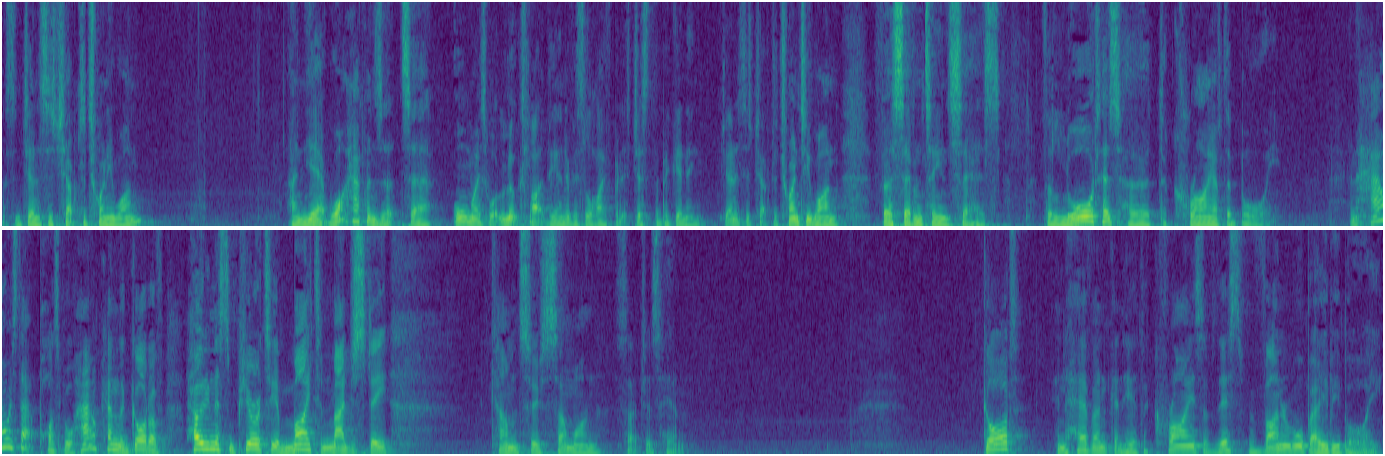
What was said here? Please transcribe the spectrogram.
That's in Genesis chapter 21. And yet, what happens at uh, almost what looks like the end of his life, but it's just the beginning? Genesis chapter 21, verse 17 says, the Lord has heard the cry of the boy. And how is that possible? How can the God of holiness and purity and might and majesty come to someone such as him? God in heaven can hear the cries of this vulnerable baby boy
